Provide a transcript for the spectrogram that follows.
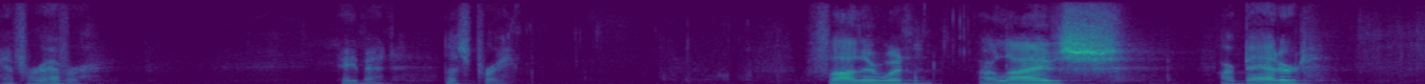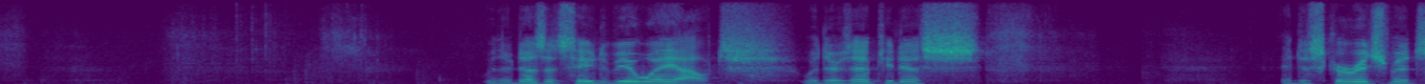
and forever. Amen. Let's pray. Father, when our lives are battered, where there doesn't seem to be a way out, where there's emptiness and discouragement.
